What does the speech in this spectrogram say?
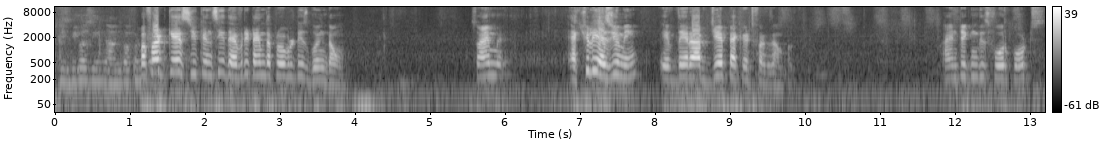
It is because in unbuffered Buffered case you can see that every time the probability is going down. So I am actually assuming if there are j packets for example, I am taking these 4 ports,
